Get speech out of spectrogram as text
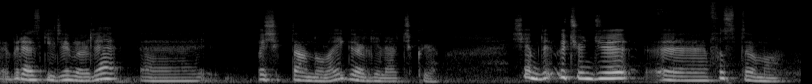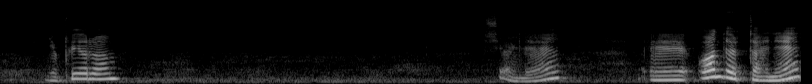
e, biraz gece böyle e, ışıktan dolayı gölgeler çıkıyor. Şimdi üçüncü e, fıstığımı yapıyorum. Şöyle e, 14 tane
